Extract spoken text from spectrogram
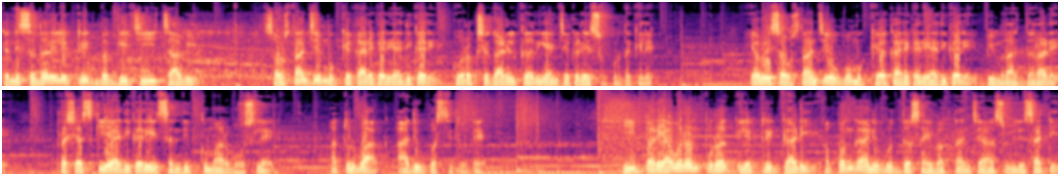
त्यांनी सदर इलेक्ट्रिक बग्गीची चावी संस्थांचे मुख्य कार्यकारी अधिकारी गोरक्ष गाडीलकर यांच्याकडे सुपूर्द केले. यावेळी संस्थांचे उपमुख्य कार्यकारी अधिकारी भीमराज दराडे प्रशासकीय अधिकारी संदीप कुमार भोसले अतुल वाघ आदी उपस्थित होते. ही पर्यावरणपूरक इलेक्ट्रिक गाडी अपंग आणि वृद्ध साईभक्तांच्या सुविधेसाठी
